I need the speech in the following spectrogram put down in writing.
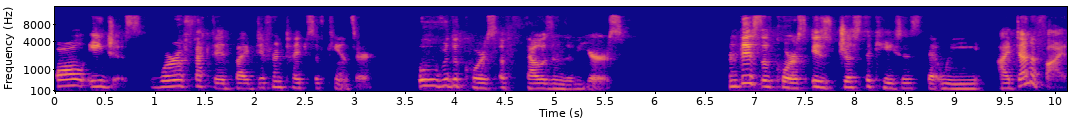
all ages were affected by different types of cancer over the course of thousands of years. And this, of course, is just the cases that we identified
